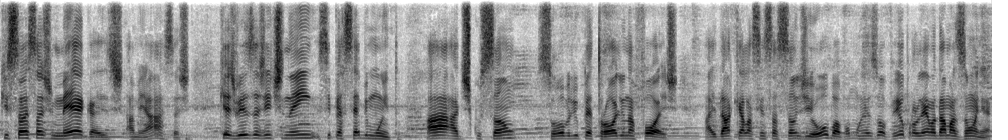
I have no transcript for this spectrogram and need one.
que são essas megas ameaças que às vezes a gente nem se percebe muito. Há a discussão sobre o petróleo na Foz. Aí dá aquela sensação de, oba, vamos resolver o problema da Amazônia.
